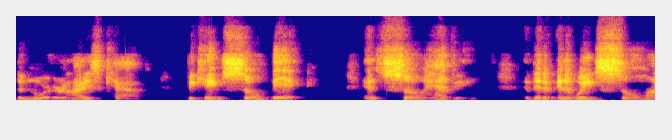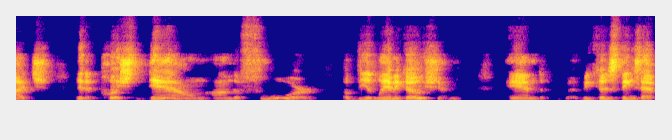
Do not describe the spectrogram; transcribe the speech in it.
the northern ice cap, became so big and so heavy that it, and it weighed so much that it pushed down on the floor of the Atlantic Ocean. And because things have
